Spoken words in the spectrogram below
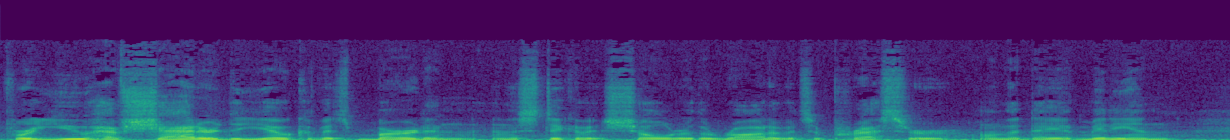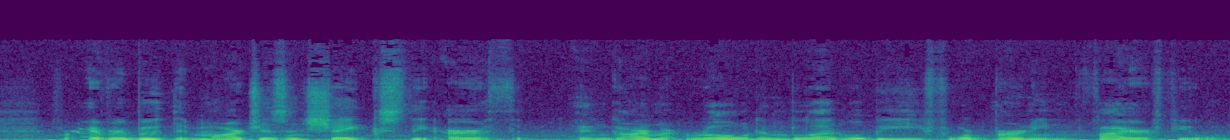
For you have shattered the yoke of its burden and the stick of its shoulder, the rod of its oppressor on the day of Midian. For every boot that marches and shakes the earth and garment rolled in blood will be for burning fire fuel.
